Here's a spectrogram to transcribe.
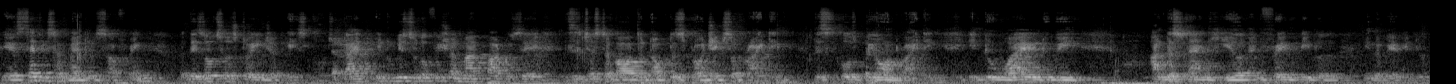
the aesthetics of mental suffering, but there's also a stranger case notes. it would be superficial on my part to say this is just about the doctor's projects of writing. This goes beyond writing into why do we understand, heal, and frame people in the way we do.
